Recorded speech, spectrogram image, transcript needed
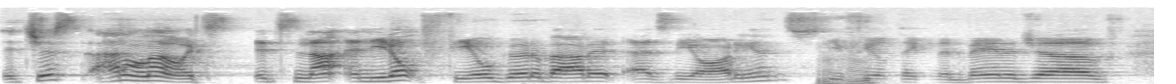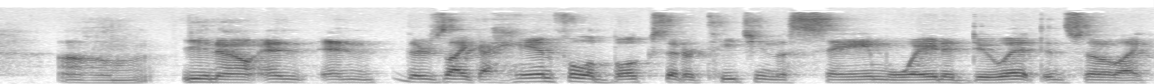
it just, I don't know. It's, it's not, and you don't feel good about it as the audience. Mm-hmm. You feel taken advantage of um, you know, and and there's like a handful of books that are teaching the same way to do it, and so like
